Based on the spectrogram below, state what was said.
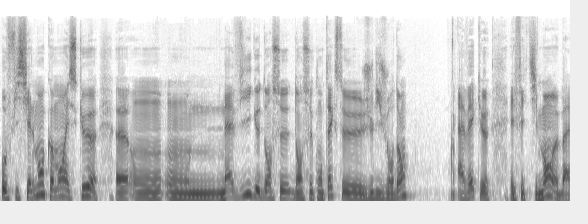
officiellement. Comment est-ce que on, on, navigue dans ce, dans ce contexte, Julie Jourdan? Avec euh, effectivement euh, bah,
